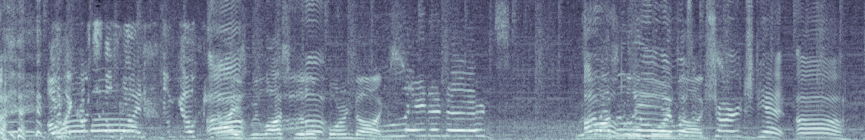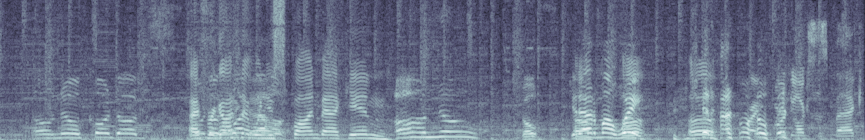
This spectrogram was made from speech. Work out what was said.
Oh my god, still fine. I'm going. Guys, we lost little oh. corn dogs. Later, nerds. We lost Oh little no, I corn wasn't dogs. charged yet. Oh, Oh no, corn dogs. I forgot dogs that like when you spawn back in. Oh no. Go. Get Oh, out of my way. Oh, oh. Get out of my Alright, Corn way. Dogs is back.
